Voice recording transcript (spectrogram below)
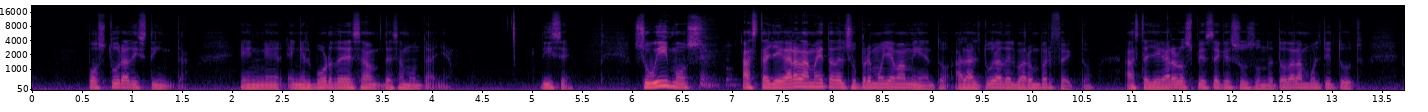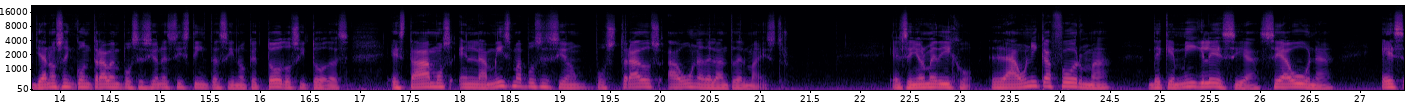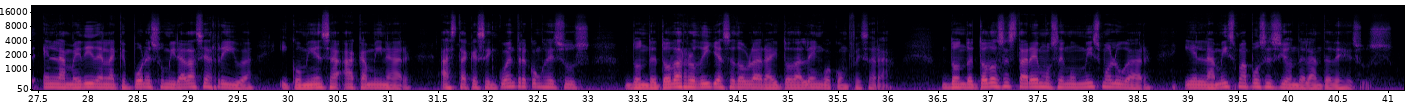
postura distinta, en, el borde de esa, de esa montaña. Dice, subimos hasta llegar a la meta del supremo llamamiento, a la altura del varón perfecto, hasta llegar a los pies de Jesús, donde toda la multitud ya no se encontraba en posiciones distintas, sino que todos y todas estábamos en la misma posición, postrados a una delante del Maestro. El Señor me dijo, la única forma de que mi iglesia sea una es en la medida en la que pone su mirada hacia arriba y comienza a caminar hasta que se encuentre con Jesús, donde toda rodilla se doblará y toda lengua confesará, donde todos estaremos en un mismo lugar y en la misma posición delante de Jesús.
